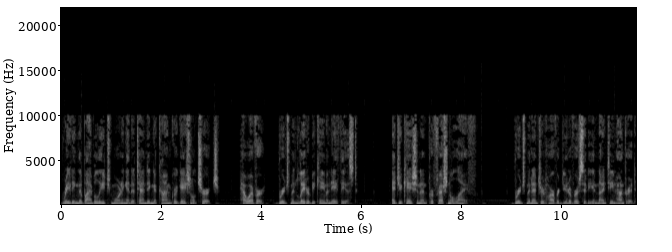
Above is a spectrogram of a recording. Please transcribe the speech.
reading the Bible each morning and attending a congregational church. However, Bridgman later became an atheist. Education and professional life Bridgman entered Harvard University in 1900,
